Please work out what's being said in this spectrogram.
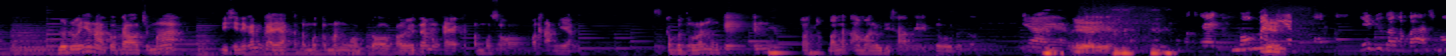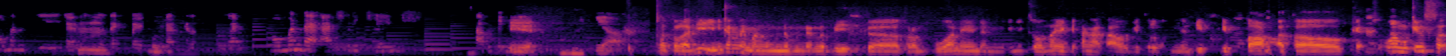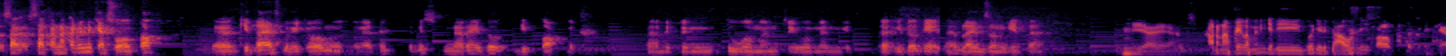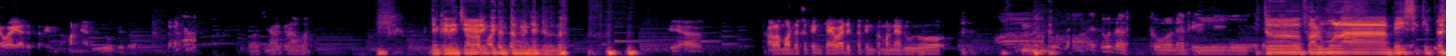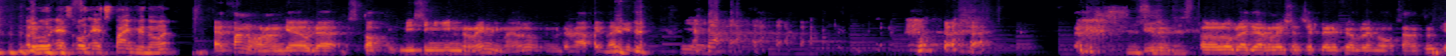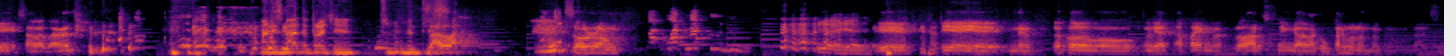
dua-duanya natural. Cuma di sini kan kayak ketemu teman ngobrol. Kalau itu emang kayak ketemu seorang yang kebetulan mungkin cocok banget sama lu di saat itu gitu. Iya, iya. Iya, iya. Kayak momen Iya. yang dia juga ngebahas momen sih kayak Hmm. maksudnya kayak bukan film itu kan momen that actually change something. Iya. Iya. Satu lagi ini kan memang benar-benar lebih ke perempuan ya dan ini zona yang kita nggak tahu gitu loh. Deep deep talk atau kayak, wah mungkin se- se- seakan-akan ini casual talk eh, kita ya sebagai cowok ngeliatnya, tapi sebenarnya itu deep talk gitu. Nah, between two women, three women gitu. Nah, itu kayak eh, blind zone kita. Iya, iya. Karena film ini jadi gue jadi tahu sih kalau deketin cewek ya deketin temannya dulu gitu. Kalau cewek kenapa? Deketin cewek, deketin deketin- temennya dulu. Iya. Kalau mau deketin cewek deketin temannya dulu. Oh, itu udah itu udah rule dari Itu formula basic itu. Rule as old as time gitu kan. Evan orang dia udah stop di singing in the rain gimana lu udah nggak update lagi. Iya. gitu. Kalau lu belajar relationship dari film-film Hong Sang Soo kayaknya salah banget. Manis banget approach-nya. Salah. so wrong. what, what not to do. Iya iya. iya. iya iya iya iya. nah lo kalau mau ngelihat apa yang lo harusnya nggak lakukan lo nonton film palsu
